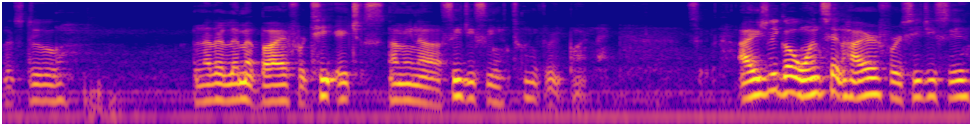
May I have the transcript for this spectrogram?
Let's do another limit buy for TH, I mean uh, CGC 23.9. I usually go one cent higher for CGC.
